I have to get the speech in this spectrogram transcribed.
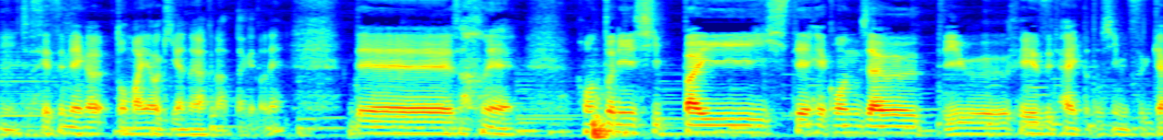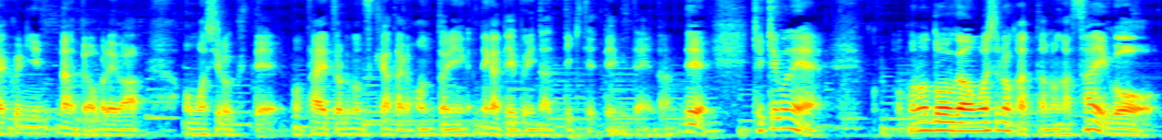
うん、説明が、と前置きが長くなったけどね。で、そのね、本当に失敗して凹んじゃうっていうフェーズに入ったとしみつ、逆になんか俺は面白くて、タイトルの付け方が本当にネガティブになってきててみたいな。で、結局ね、この動画面白かったのが最後、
